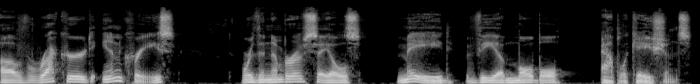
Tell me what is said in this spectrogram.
of record increase were the number of sales made via mobile applications.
